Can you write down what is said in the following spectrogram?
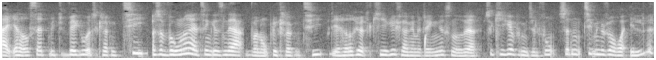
Ej, jeg havde sat mit vækkeur til klokken 10. Og så vågnede jeg og tænkte sådan der, hvornår bliver klokken 10? Fordi jeg havde hørt kirkeklokkerne ringe og sådan noget der. Så kigger jeg på min telefon, så er den 10 minutter over 11.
